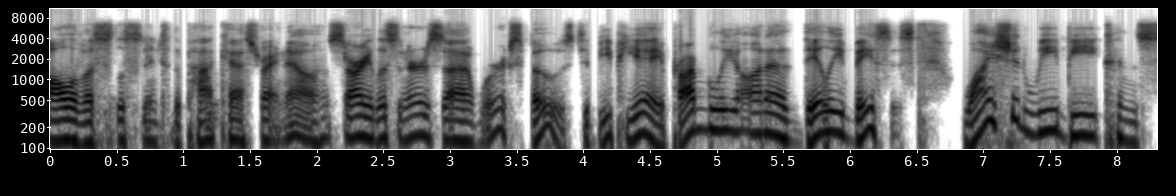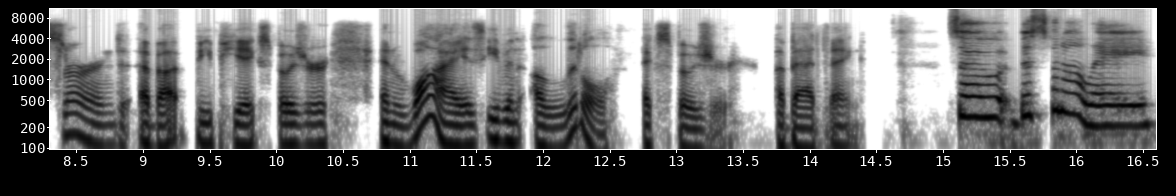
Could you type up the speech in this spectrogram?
all of us listening to the podcast right now, sorry, listeners, uh, we're exposed to BPA probably on a daily basis. Why should we be concerned about BPA exposure? And why is even a little exposure a bad thing? So, bisphenol A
